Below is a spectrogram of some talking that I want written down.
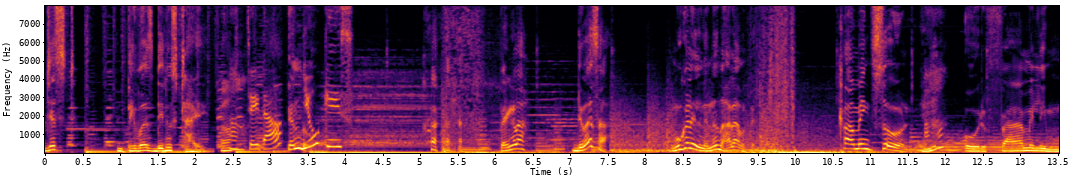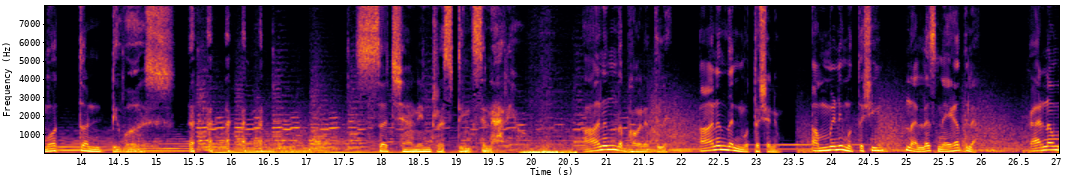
ജസ്റ്റ് ഡിവേഴ്സ് ഡിനു സ്റ്റൈൽ ചേട്ടാ? ന്യൂ കേസ് പെങ്ങളാ ഡിവേഴ്സാ മുകളിൽ നിന്ന് നാലാമത്തെ. കമ്മിങ് സൂൺ ഒരു ഫാമിലി മൊത്തം divorce such an interesting scenario ആനന്ദ ഭവനത്തിലെ ആനന്ദൻ മുത്തശ്ശനും അമ്മിണി മുത്തശ്ശിയും നല്ല സ്നേഹത്തിലാണ് കാരണം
